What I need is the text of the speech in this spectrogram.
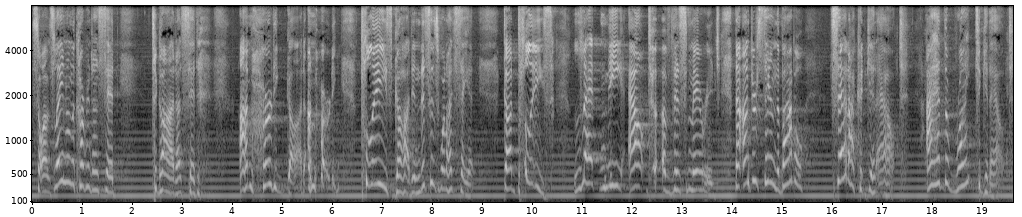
So I was laying on the carpet and I said to God, I said, I'm hurting, God. I'm hurting. Please, God. And this is what I said God, please let me out of this marriage. Now, understand the Bible said I could get out, I had the right to get out.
